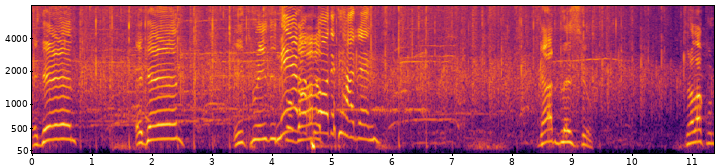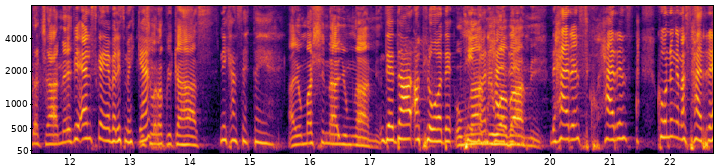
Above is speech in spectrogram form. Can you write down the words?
again again increase it for Mer God applåder till Herren. God bless you Vi älskar er väldigt mycket. Ni kan sätta er. ayo mashyi ni ay'umwami Det där applåder Om tillhör Herren. Det Herrens, Herrens, konungarnas Herre.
